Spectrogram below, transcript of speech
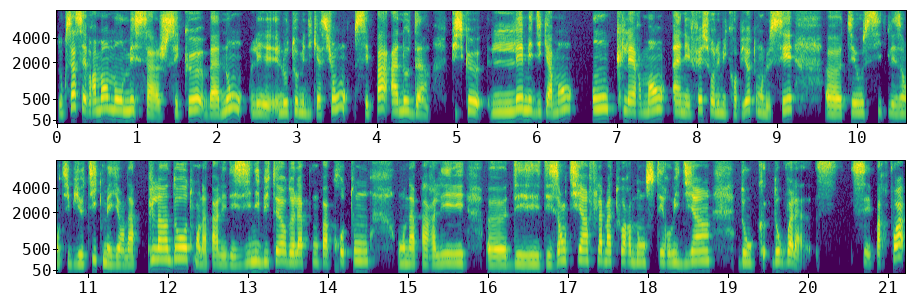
Donc ça, c'est vraiment mon message, c'est que bah non, l'automédication, c'est pas anodin, puisque les médicaments ont clairement un effet sur le microbiote, on le sait. Euh, Théocyte, les antibiotiques, mais il y en a plein d'autres. On a parlé des inhibiteurs de la pompe à protons, on a parlé euh, des, des anti-inflammatoires non stéroïdiens. Donc, donc voilà, c'est parfois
